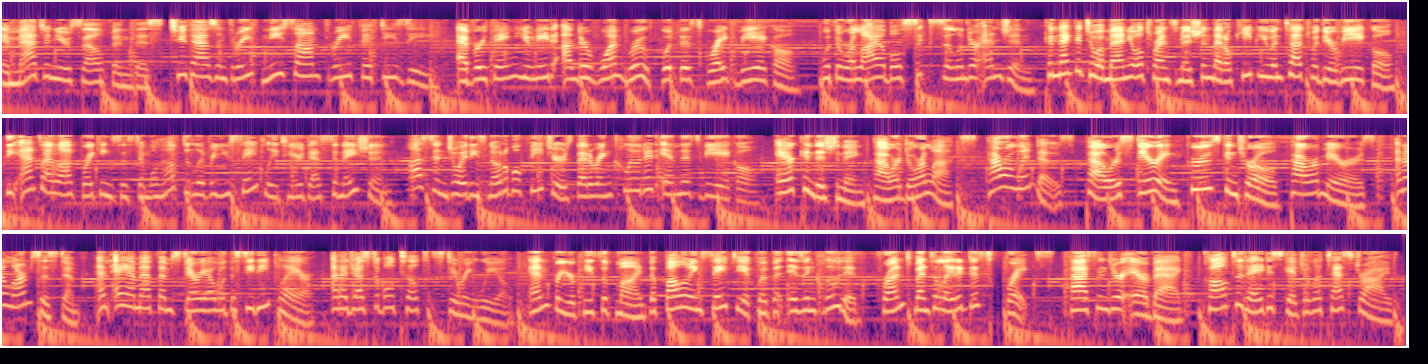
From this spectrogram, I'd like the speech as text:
Imagine yourself in this 2003 Nissan 350Z. Everything you need under one roof with this great vehicle. With a reliable six-cylinder engine connected to a manual transmission that'll keep you in touch with your vehicle. The anti-lock braking system will help deliver you safely to your destination. Plus, enjoy these notable features that are included in this vehicle. Air conditioning, power door locks, power windows, power steering, cruise control, power mirrors, an alarm system, an AM FM stereo with a CD player, an adjustable tilt steering wheel. And for your peace of mind, the following safety equipment is included. Front ventilated disc brakes, passenger airbag. Call today to schedule a test drive.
